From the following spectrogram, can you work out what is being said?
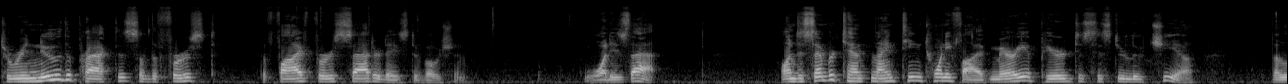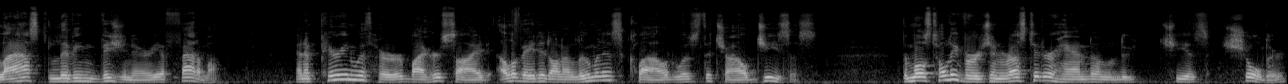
to renew the practice of the first, the five first Saturdays devotion. What is that? On December 10th, 1925, Mary appeared to Sister Lucia, the last living visionary of Fatima, and appearing with her by her side, elevated on a luminous cloud, was the child Jesus. The Most Holy Virgin rested her hand on Lucia's shoulder,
